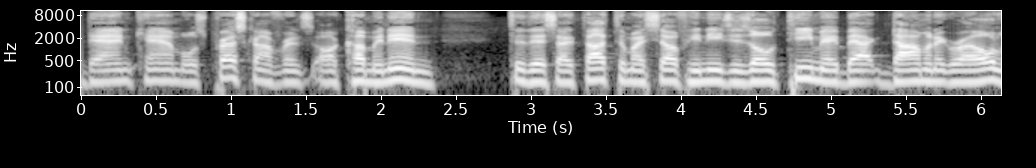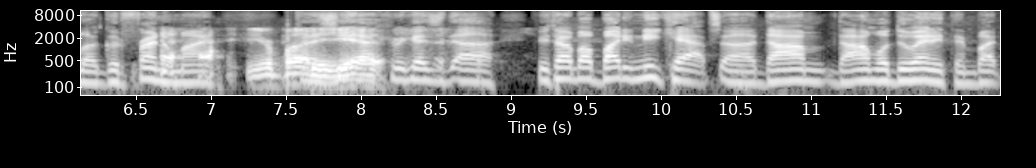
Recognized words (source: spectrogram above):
Dan Campbell's press conference uh, coming in to this, I thought to myself, he needs his old teammate back, Dominic Raiola, a good friend of mine. Your buddy, yeah. yeah. Because uh, if you're talking about buddy kneecaps, uh, Dom Dom will do anything. But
